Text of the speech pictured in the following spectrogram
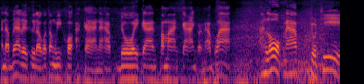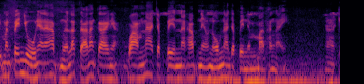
อันดับแรกเลยคือเราก็ต้องวิเคราะห์อาการนะครับ โดยการประมาณการก่อนนะครับว่าโรคนะครับ จุดที่มันเป็นอยู่เนี่ยนะครับ เหมือนรักษาร่างกายเนี่ยความน่าจะเป็นนะครับ แนวโน้มน่าจะเป็นเนี่ยมันมาทางไหนอ่าเค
